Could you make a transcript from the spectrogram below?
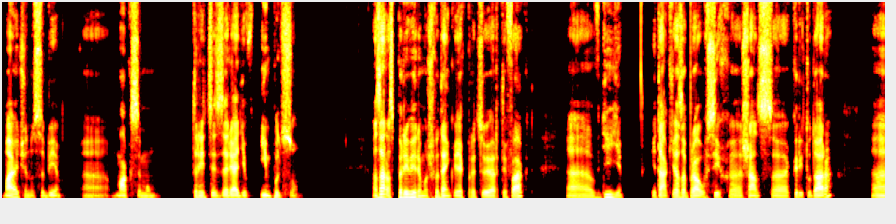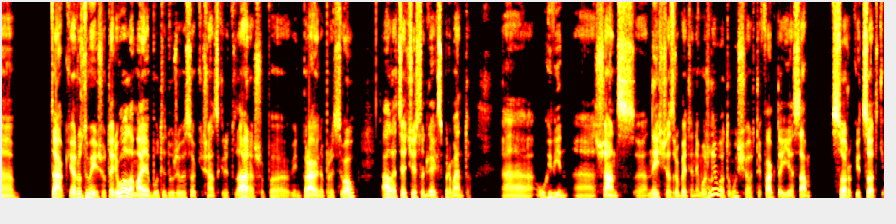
маючи на собі е, максимум 30 зарядів імпульсу. А зараз перевіримо швиденько, як працює артефакт в дії. І так, я забрав у всіх шанс кріт удара. Так, я розумію, що у Таріола має бути дуже високий шанс кріт удара, щоб він правильно працював, але це чисто для експерименту. Е, у Гвін е, шанс е, нижче зробити неможливо, тому що артефакт дає сам 40%.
